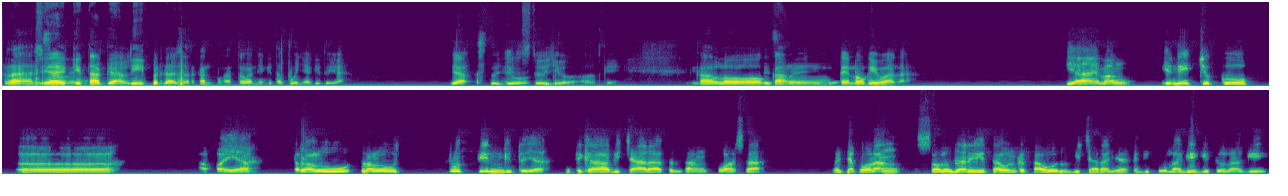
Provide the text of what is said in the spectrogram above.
rahasia Misalnya. kita gali berdasarkan pengetahuan yang kita punya gitu ya ya setuju setuju oke Gitu. kalau Mungkin Kang. Teno gimana Ya emang ini cukup eh, apa ya terlalu terlalu rutin gitu ya. Ketika bicara tentang puasa banyak orang selalu dari tahun ke tahun bicaranya gitu lagi gitu lagi.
